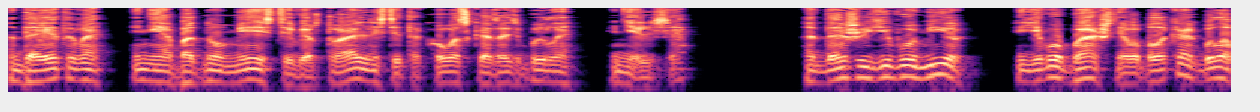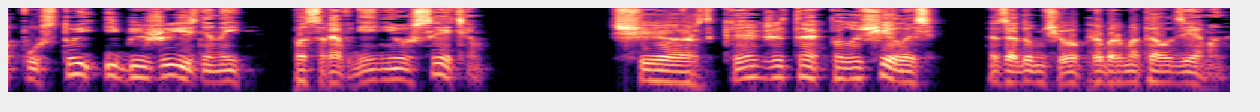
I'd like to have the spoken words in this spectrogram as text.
До этого ни об одном месте виртуальности такого сказать было нельзя. Даже его мир, его башня в облаках была пустой и безжизненной по сравнению с этим. «Черт, как же так получилось?» – задумчиво пробормотал демон.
